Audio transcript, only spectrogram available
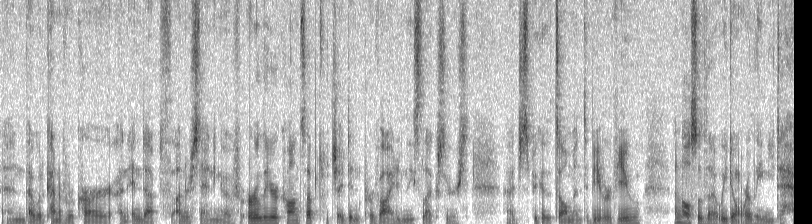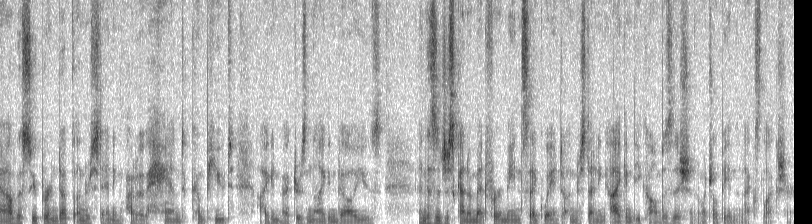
and that would kind of require an in-depth understanding of earlier concepts which I didn't provide in these lectures uh, just because it's all meant to be review and also that we don't really need to have a super in-depth understanding of how to hand compute eigenvectors and eigenvalues and this is just kind of meant for a main segue into understanding eigendecomposition, which will be in the next lecture.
